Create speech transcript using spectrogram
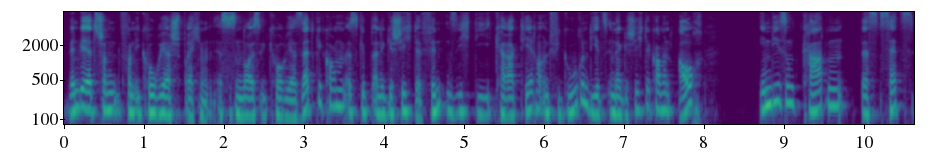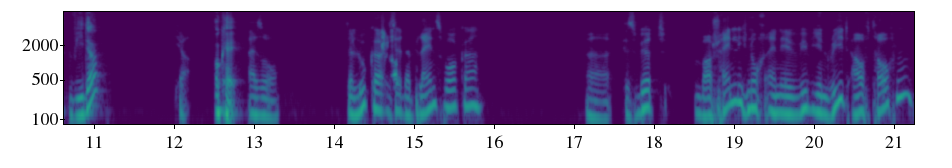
Wenn wir jetzt schon von Ikoria sprechen, es ist ein neues Ikoria-Set gekommen, es gibt eine Geschichte. Finden sich die Charaktere und Figuren, die jetzt in der Geschichte kommen, auch in diesen Karten des Sets wieder? Ja. Okay. Also, der Luca ist ja der Planeswalker. Äh, es wird wahrscheinlich noch eine Vivian Reed auftauchen,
